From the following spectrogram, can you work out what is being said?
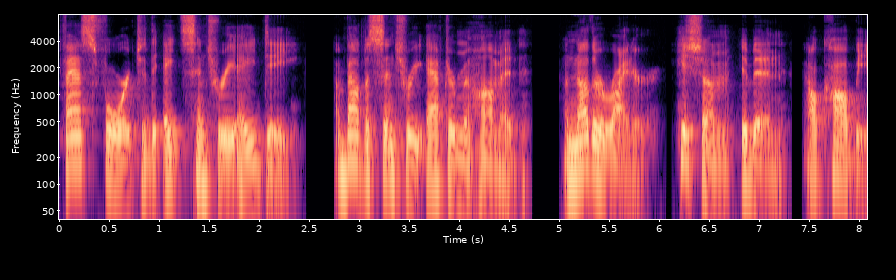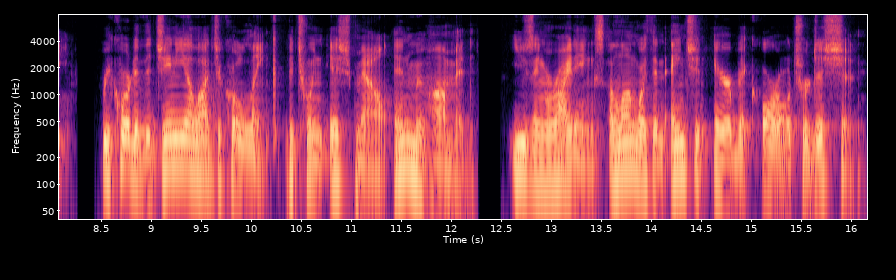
Fast forward to the 8th century AD, about a century after Muhammad, another writer, Hisham ibn al Kalbi, recorded the genealogical link between Ishmael and Muhammad using writings along with an ancient Arabic oral tradition.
